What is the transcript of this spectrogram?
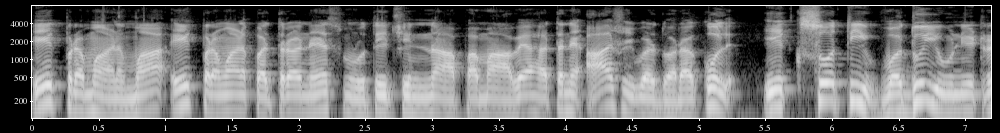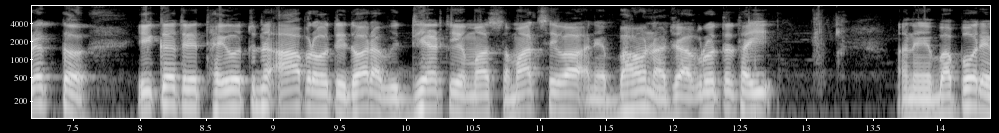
એક પ્રમાણમાં એક પ્રમાણપત્રને સ્મૃતિચિહ્ન આપવામાં આવ્યા હતા અને આ શિબિર દ્વારા કુલ એકસોથી વધુ યુનિટ રક્ત એકત્રિત થયું હતું અને આ પ્રવૃત્તિ દ્વારા વિદ્યાર્થીઓમાં સમાજ સેવા અને ભાવના જાગૃત થઈ. અને બપોરે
